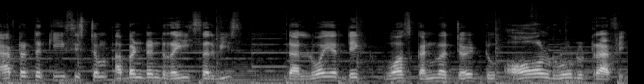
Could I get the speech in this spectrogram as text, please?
after the key system abandoned rail service, the lower deck was converted to all road traffic.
